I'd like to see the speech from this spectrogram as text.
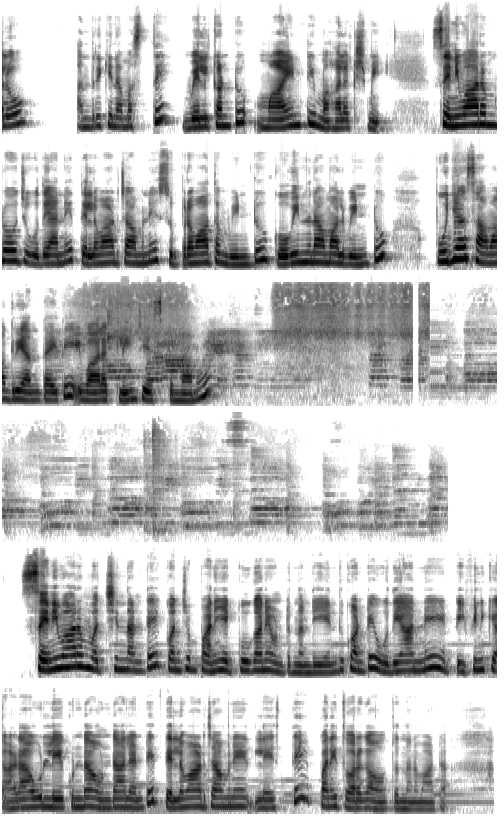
Hello అందరికీ నమస్తే. Welcome to మా ఇంటి మహాలక్ష్మి. శనివారం రోజు ఉదయాన్నే తెల్లవారుజామునే సుప్రభాతం వింటూ గోవిందనామాలు వింటూ పూజా సామాగ్రి అంతా అయితే ఇవాళ క్లీన్ చేసుకున్నాను. శనివారం వచ్చిందంటే కొంచెం పని ఎక్కువగానే ఉంటుందండి. ఎందుకంటే ఉదయాన్నే టిఫిన్కి అడావుడు లేకుండా ఉండాలంటే తెల్లవారుజామునే లేస్తే పని త్వరగా అవుతుందన్నమాట.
